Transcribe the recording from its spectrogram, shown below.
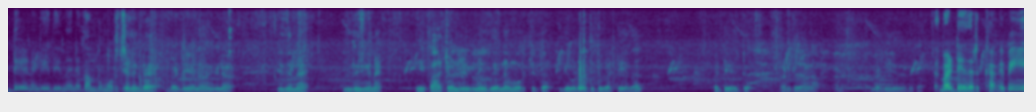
ഇടി ചെയ്യണമെങ്കിൽ ഇതിൽ നിന്ന് തന്നെ കമ്പ് മുറിച്ചെടുക്കും ബഡ് ചെയ്യണമെങ്കിൽ ഇതിനെ ഇതിങ്ങനെ ഈ കാച്ചുകൊണ്ടിരിക്കുന്ന ഇത് തന്നെ മുറിച്ചിട്ട് ഇത് ഇവിടെ വെച്ചിട്ട് കട്ട് ചെയ്താൽ കട്ട് ചെയ്തിട്ട് അടുത്ത് നടാം. ബഡ് ചെയ്തെടുക്കാം. ബഡ് ചെയ്തെടുക്കാം. ഇപ്പം ഈ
